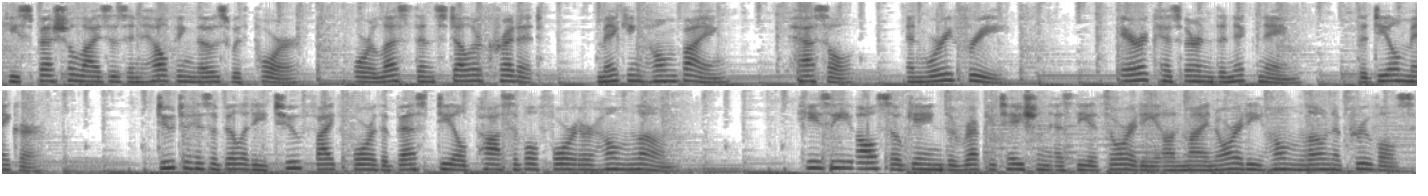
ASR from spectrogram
He specializes in helping those with poor, or less than stellar credit, making home buying, hassle, and worry-free. Eric has earned the nickname, the Deal Maker. Due to his ability to fight for the best deal possible for your home loan. He's also gained the reputation as the authority on minority home loan approvals,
